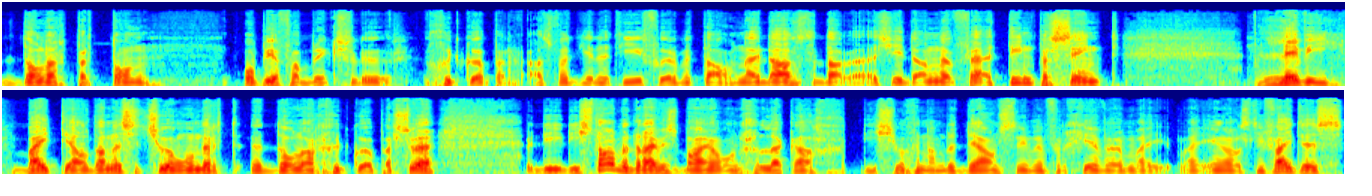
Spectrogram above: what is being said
dollar per ton op jou fabrieksvloer goedkoper as wat jy dit hier voor betaal. Nou daar's as jy dan 'n 10% levy bytel dan is dit so 100 dollar goedkoper. So die die staalbedryf is baie ongelukkig. Die sogenaamde downstream en vergewe my my Engels. Die feit is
